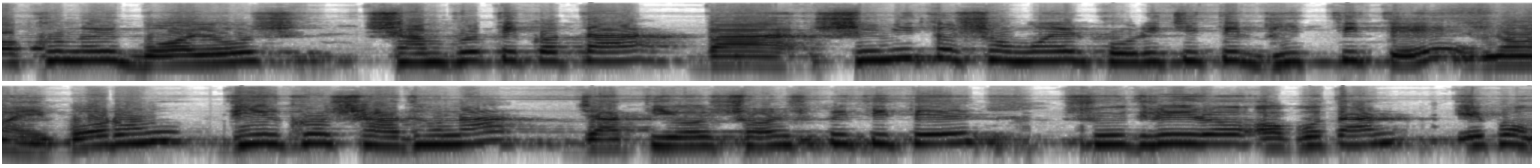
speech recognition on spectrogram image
কখনোই বয়স, সাম্প্রতিকতা বা সীমিত সময়ের পরিচিতির ভিত্তিতে নয়, বরং দীর্ঘ সাধনা, জাতীয় সংস্কৃতিতে সুদৃঢ় অবদান এবং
